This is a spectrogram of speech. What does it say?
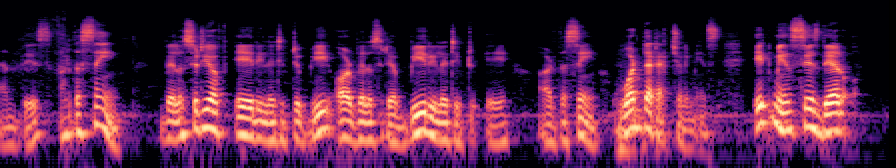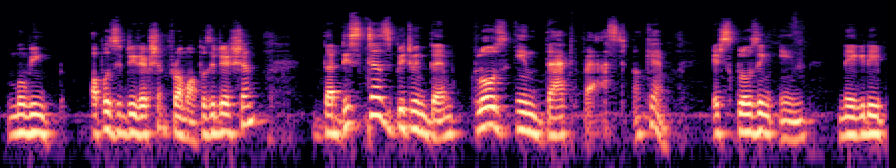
and this are the same. Velocity of a relative to b or velocity of b relative to a are the same. What that actually means? It means since they are moving opposite direction from opposite direction the distance between them close in that fast okay? It's closing in negative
